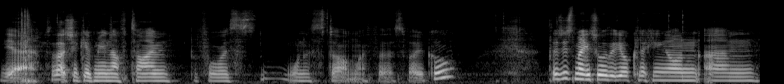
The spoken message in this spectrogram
yeah, so that should give me enough time before I want to start my first vocal. So just make sure that you're clicking on um,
